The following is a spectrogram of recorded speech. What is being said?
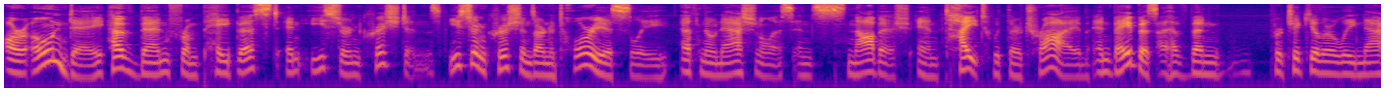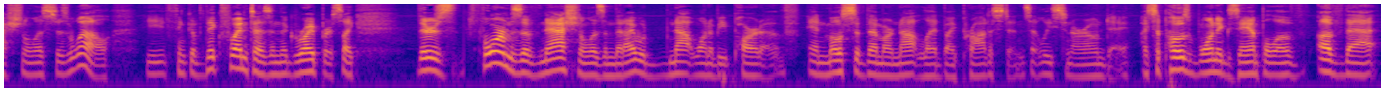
our own day have been from papist and Eastern Christians. Eastern Christians are notoriously ethno nationalists and snobbish and tight with their tribe, and papists have been particularly nationalist as well. You think of Nick Fuentes and the Groypers, like there's forms of nationalism that I would not want to be part of, and most of them are not led by Protestants, at least in our own day. I suppose one example of of that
